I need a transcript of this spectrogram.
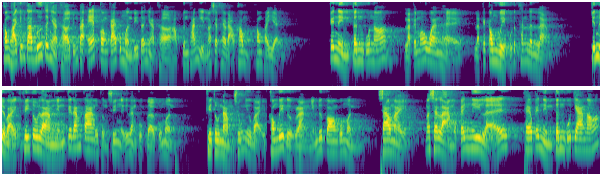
Không phải chúng ta bước tới nhà thờ, chúng ta ép con cái của mình đi tới nhà thờ học kinh thánh gì nó sẽ theo đạo không? Không phải vậy. Cái niềm tin của nó là cái mối quan hệ, là cái công việc của đức thánh linh làm chính vì vậy, khi tôi làm những cái đám tang, tôi thường suy nghĩ rằng cuộc đời của mình, khi tôi nằm xuống như vậy, không biết được rằng những đứa con của mình sau này nó sẽ làm một cái nghi lễ theo cái niềm tin của cha nó,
